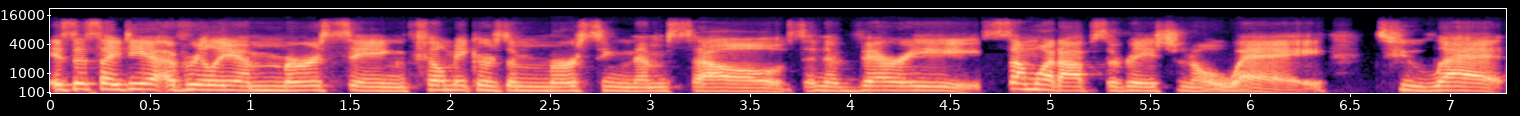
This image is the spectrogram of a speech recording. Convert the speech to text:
is this idea of really immersing filmmakers immersing themselves in a very somewhat observational way to let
